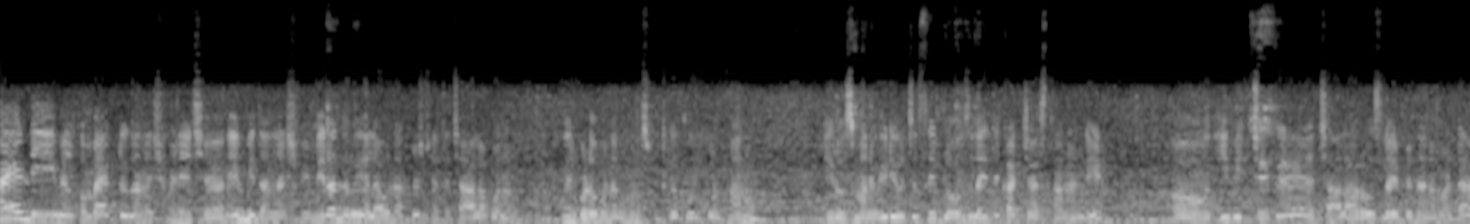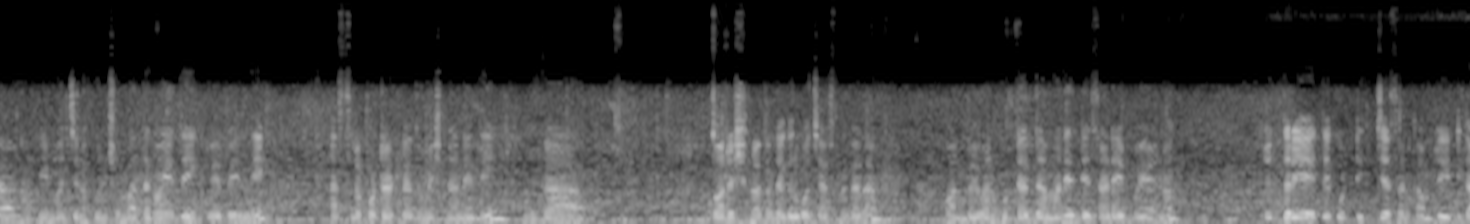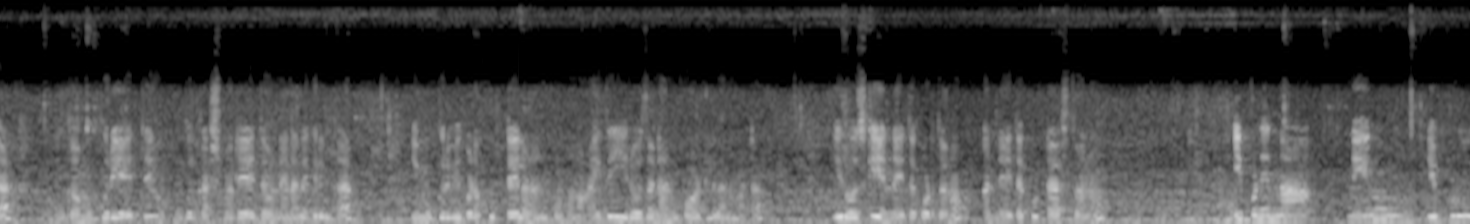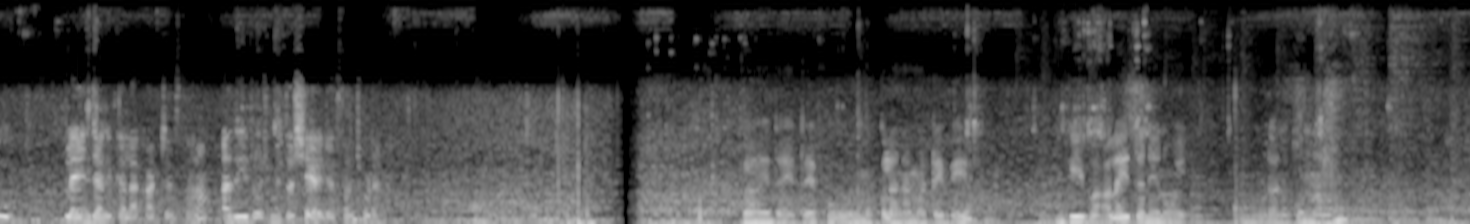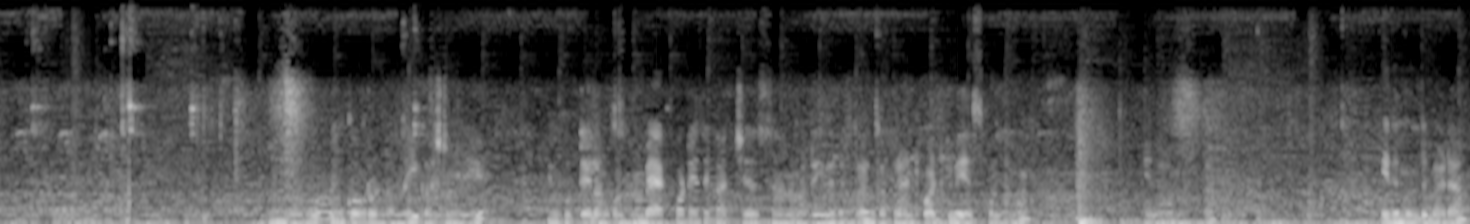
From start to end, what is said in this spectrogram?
Hi అండి welcome back to Dhanalakshmi nature. నేను మీ ధనలక్ష్మి. మీరందరూ ఎలా ఉన్నారు? ఫ్రెండ్స్ అయితే చాలా బాగున్నాను. మీరు కూడా మనల్ని మనస్ఫూర్తిగా కోరుకుంటున్నాను. ఈరోజు మన వీడియో వచ్చేసి బ్లౌజులు అయితే కట్ చేస్తానండి. ఈ విచ్ అయితే చాలా రోజులు అయిపోయింది అనమాట నాకు ఈ మధ్యన కొంచెం బద్ధకం అయితే ఎక్కువైపోయింది. అసలు పొట్టట్లేదు మిషన్ అనేది. ఇంకా వరలక్ష్మి దగ్గరకు వచ్చేస్తుంది కదా. వన్ బై వన్ కుట్టేద్దామని డిసైడ్ అయిపోయాను. ఇద్దరి అయితే కుట్టిచ్చేసాను కంప్లీట్గా. ఇంకా ముగ్గురి అయితే ముగ్గురు కస్టమర్లు అయితే ఉన్నాయి నా దగ్గర ఇంకా. ఈ ముగ్గురివి కూడా కుట్టేయాలని అనుకుంటున్నాను. అయితే ఈ రోజని అనుకోవట్లేదు అనమాట ఈ రోజుకి ఎన్ని అయితే కుడతానో అన్ని అయితే కుట్టేస్తాను. ఇప్పుడు నిన్న నేను ఎప్పుడు ప్లెయిన్ జాకెట్ ఎలా కట్ చేస్తానో అది ఈరోజు మీతో షేర్ చేస్తాను చూడండి. ఇదైతే పువ్వుల మొక్కలు అన్నమాట ఇవి. ఇంకా ఇవాళ అయితే నేను మూడు అనుకున్నాను మూడు ఇంకో రెండు ఉన్నాయి కష్టమే. నేను కుట్టేయాలనుకుంటున్నాను. బ్యాక్ పార్ట్ అయితే కట్ చేస్తాను అనమాట ఈ విధంగా. ఇంకా ఫ్రంట్ పార్ట్కి వేసుకున్నాను. ఇలా అన్నమాట. ఇది ముందు మేడ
